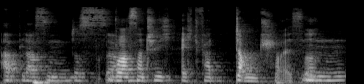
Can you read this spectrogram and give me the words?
ablassen. Das, ähm, Boah, ist natürlich echt verdammt scheiße. Mhm.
